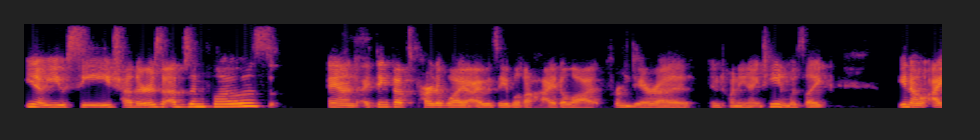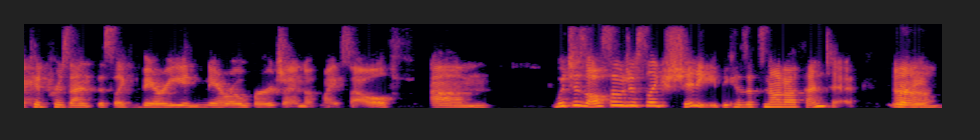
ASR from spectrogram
you know, you see each other's ebbs and flows and I think that's part of why I was able to hide a lot from Dara in 2019 was like, you know, I could present this like very narrow version of myself, um, which is also just like shitty because it's not authentic. Right. Um,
